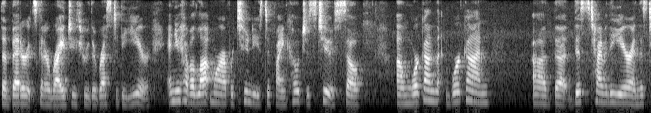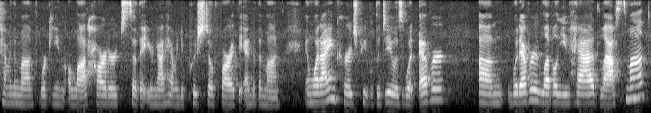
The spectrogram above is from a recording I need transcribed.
the better it's going to ride you through the rest of the year. And you have a lot more opportunities to find coaches too. So um, work on work on uh, the this time of the year and this time of the month, working a lot harder so that you're not having to push so far at the end of the month. And what I encourage people to do is whatever um, whatever level you had last month,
